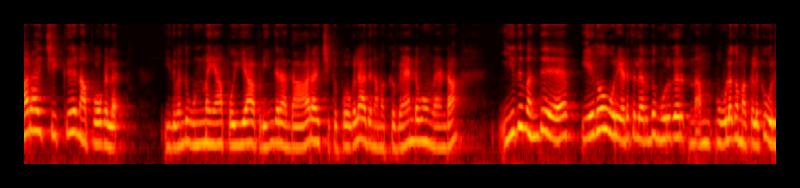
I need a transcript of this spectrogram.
ஆராய்ச்சிக்கு நான் போகலை. இது வந்து உண்மையா பொய்யா அப்படிங்கிற அந்த ஆராய்ச்சிக்கு போகலை. அது நமக்கு வேண்டவும் வேண்டாம். இது வந்து ஏதோ ஒரு இடத்துல இருந்து முருகர் நம் உலக மக்களுக்கு ஒரு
